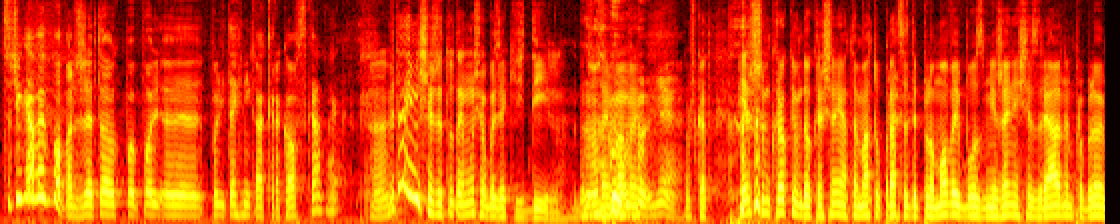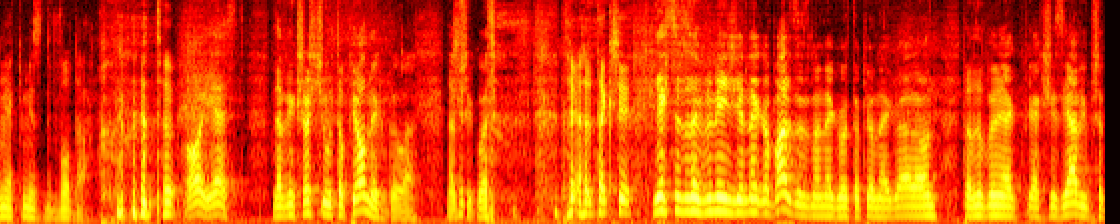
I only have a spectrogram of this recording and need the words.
co ciekawe, popatrz, że to po, po, e, Politechnika Krakowska, tak? E? Wydaje mi się, że tutaj musiał być jakiś deal. Bo tutaj mamy nie. na przykład pierwszym krokiem do określenia tematu pracy dyplomowej było zmierzenie się z realnym problemem, jakim jest woda. O, jest. Dla większości utopionych była na przykład. To, ale tak się. Nie chcę tutaj wymienić jednego bardzo znanego utopionego, ale on prawdopodobnie jak, jak się zjawił przed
